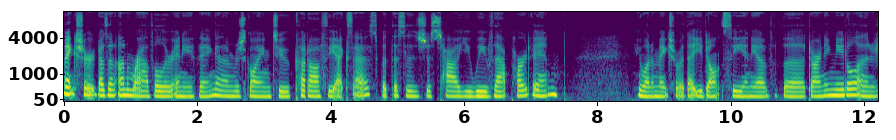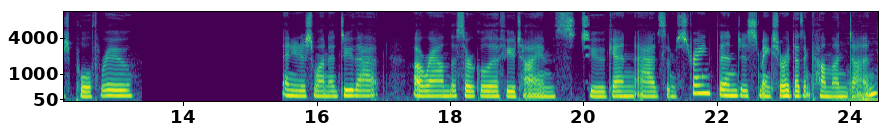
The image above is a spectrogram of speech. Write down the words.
make sure it doesn't unravel or anything and I'm just going to cut off the excess but this is just how you weave that part in you want to make sure that you don't see any of the darning needle and then just pull through and you just want to do that around the circle a few times to again add some strength and just make sure it doesn't come undone.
